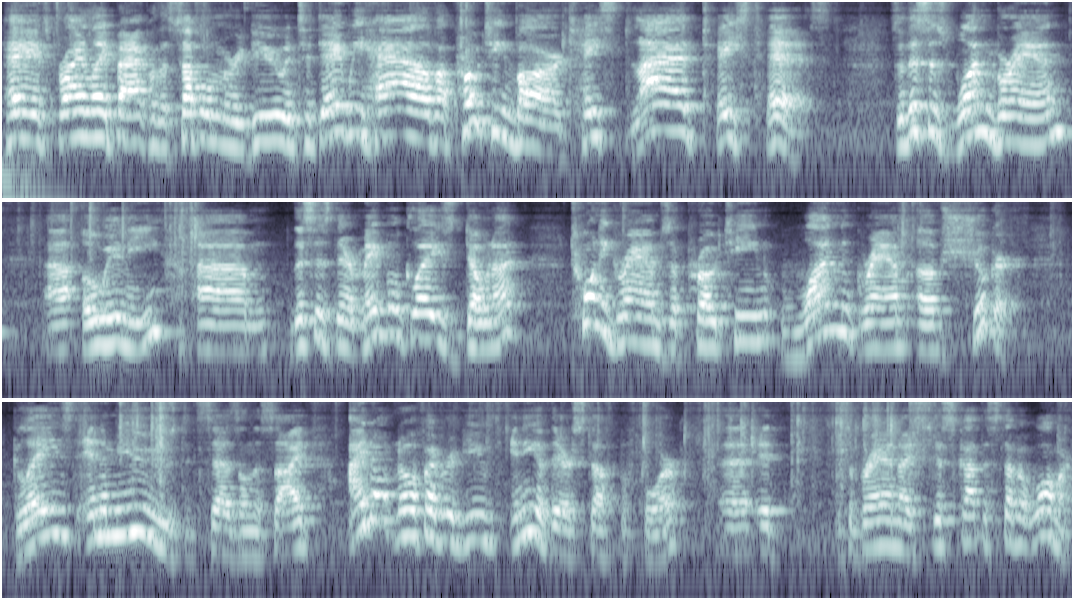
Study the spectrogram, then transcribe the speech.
Hey, it's Bryon Lape back with a supplement review, and today we have a protein bar taste live taste test. So this is one brand, uh, ONE. Um, this is their maple glazed donut, 20 grams of protein, one gram of sugar. Glazed and amused, it says on the side. I don't know if I've reviewed any of their stuff before. Uh, it, it's a brand, I just got this stuff at Walmart.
